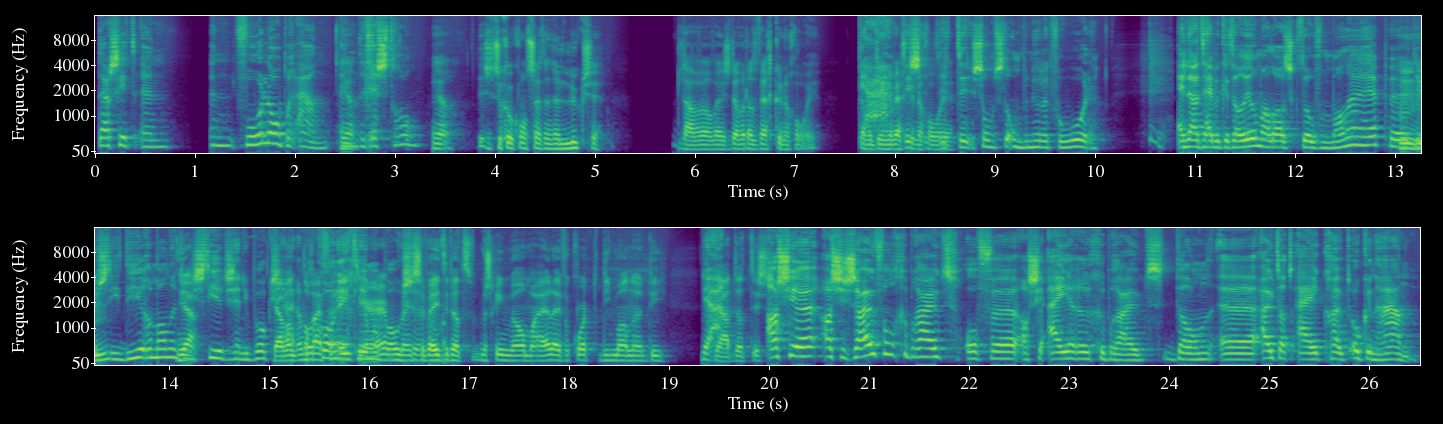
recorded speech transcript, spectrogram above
daar zit een, een voorloper aan, een Ja. restaurant. ja. Het is natuurlijk ook ontzettend een luxe. Laten we wel wezen dat we dat weg kunnen gooien. Dat we dingen weg is, kunnen gooien. Het, is soms te onbenullig voor woorden. En dat heb ik het al helemaal als ik het over mannen heb. eh, Dus die dierenmannen, die Mhm. Ja. stiertjes en die boksen. ja, Ja, dan word ik gewoon één echt keer. helemaal boos. Mensen eh, weten dat misschien wel, maar heel even kort. Die mannen die... Ja, Ja. dat is... Als je, als je zuivel gebruikt of eh, als je eieren gebruikt, dan uit dat ei kruipt ook een haan.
